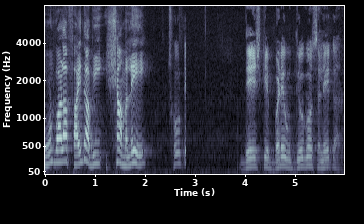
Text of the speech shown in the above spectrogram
ਹੋਣ ਵਾਲਾ ਫਾਇਦਾ ਵੀ ਸ਼ਾਮਲ ਏ। छोटे देश के बड़े उद्योगों से लेकर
